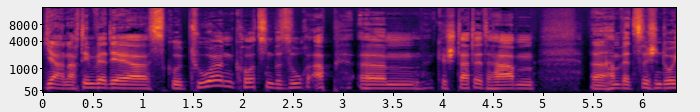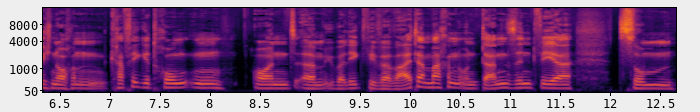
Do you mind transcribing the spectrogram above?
Ja, nachdem wir der Skulptur einen kurzen Besuch abgestattet ähm, haben, äh, haben wir zwischendurch noch einen Kaffee getrunken und ähm, überlegt, wie wir weitermachen. Und dann sind wir zum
